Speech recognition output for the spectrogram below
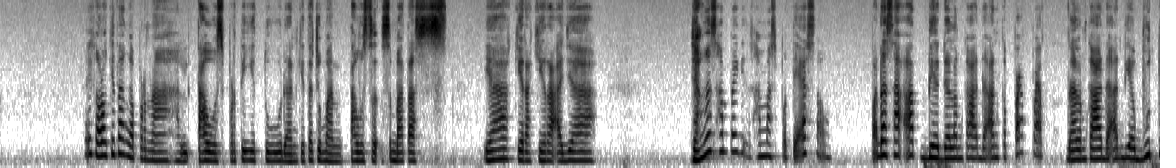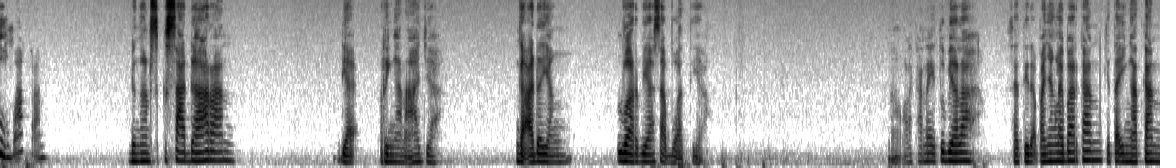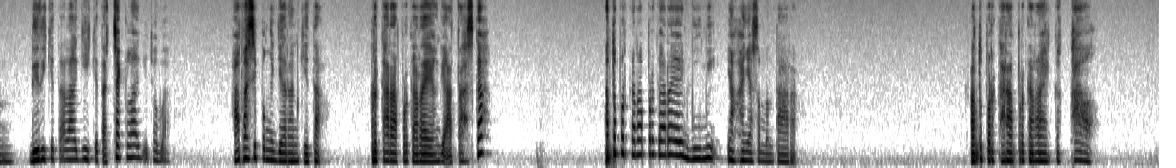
Tapi kalau kita nggak pernah tahu seperti itu dan kita cuma tahu sebatas ya kira-kira aja Jangan sampai sama seperti Esau. Pada saat dia dalam keadaan kepepet, dalam keadaan dia butuh makan. Dengan kesadaran dia ringan aja. Nggak ada yang luar biasa buat dia. Nah, oleh karena itu biarlah saya tidak panjang lebarkan, kita ingatkan diri kita lagi, kita cek lagi coba. Apa sih pengejaran kita? Perkara-perkara yang di atas kah? Atau perkara-perkara yang bumi yang hanya sementara. Atau perkara-perkara yang kekal.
